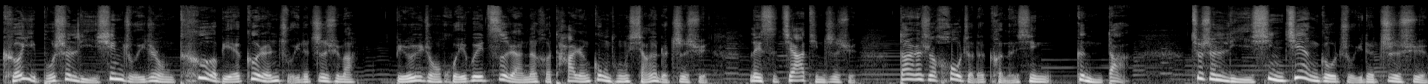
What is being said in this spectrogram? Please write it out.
可以不是理性主义这种特别个人主义的秩序吗？比如一种回归自然的和他人共同享有的秩序，类似家庭秩序，当然是后者的可能性更大，就是理性建构主义的秩序。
